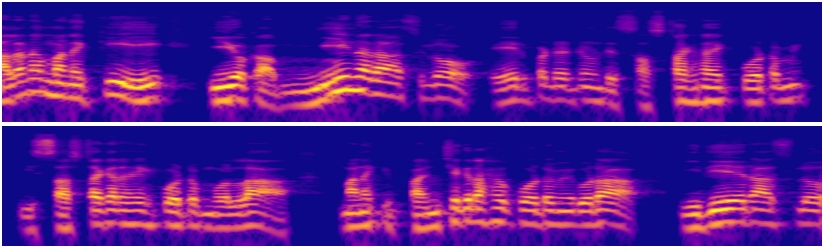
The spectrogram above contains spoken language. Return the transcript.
అలానే మనకి ఈ యొక్క మీన రాశిలో ఏర్పడేటువంటి షష్టగ్రహ కూటమి ఈ షష్టగ్రహ కూటమి వల్ల మనకి పంచగ్రహ కూటమి కూడా ఇదే రాశిలో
